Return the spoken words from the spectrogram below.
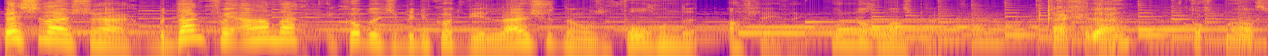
Beste luisteraar, bedankt voor je aandacht. Ik hoop dat je binnenkort weer luistert naar onze volgende aflevering. Koen, nogmaals bedankt. Graag gedaan. Nogmaals.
